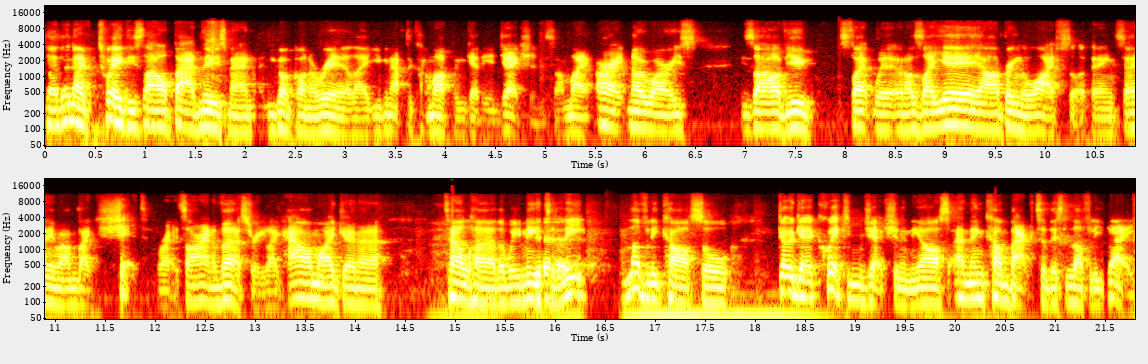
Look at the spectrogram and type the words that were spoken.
so then i twigged. He's like oh bad news man. You got gonorrhea. Like you're gonna have to come up and get the injection. So i'm like all right no worries. He's like oh have you slept with and i was like yeah, yeah, yeah i'll bring the wife sort of thing. So anyway i'm like shit right it's our anniversary. Like how am i gonna tell her that we need yeah. to leave lovely castle, go get a quick injection in the ass, and then come back to this lovely day.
